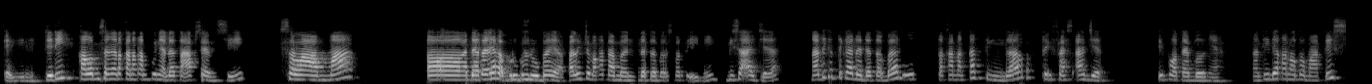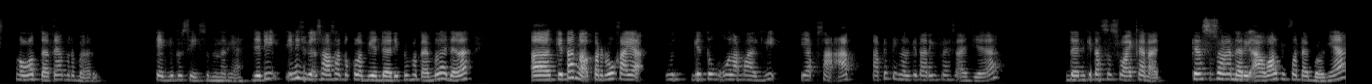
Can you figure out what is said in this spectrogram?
Kayak gini. Jadi kalau misalnya rekan-rekan punya data absensi, selama uh, datanya nggak berubah-ubah ya, paling cuma ketambahan data baru seperti ini, bisa aja. Nanti ketika ada data baru, rekan-rekan tinggal refresh aja pivot table-nya. Nanti dia akan otomatis nge-load data yang terbaru. Kayak gitu sih sebenarnya. Jadi ini juga salah satu kelebihan dari pivot table adalah uh, kita nggak perlu kayak ngitung ulang lagi tiap saat, tapi tinggal kita refresh aja dan kita sesuaikan kita sesuaikan dari awal pivot table-nya,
